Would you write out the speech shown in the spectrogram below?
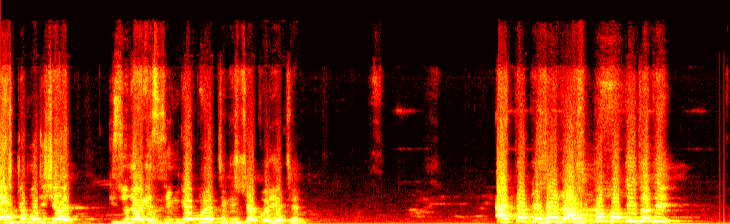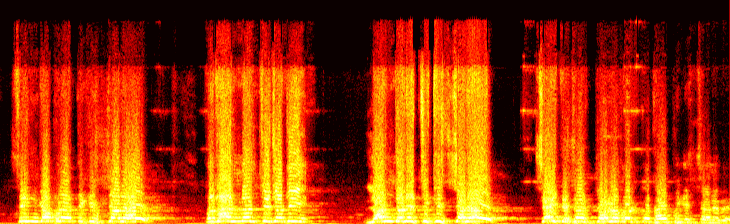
রাষ্ট্রপতি সাহেব কিছুদিন আগে সিঙ্গাপুরে চিকিৎসা করিয়েছেন। একটা দেশের রাষ্ট্রপতি যদি সিঙ্গাপুরে চিকিৎসা নেয়। প্রধানমন্ত্রী যদি লন্ডনে চিকিৎসা নেয়, সেই দেশের জনগণ কোথায় চিকিৎসা নেবে?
